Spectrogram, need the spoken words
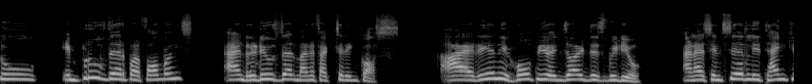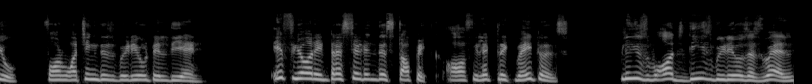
to improve their performance and reduce their manufacturing costs. I really hope you enjoyed this video and I sincerely thank you for watching this video till the end. If you're interested in this topic of electric vehicles, please watch these videos as well,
